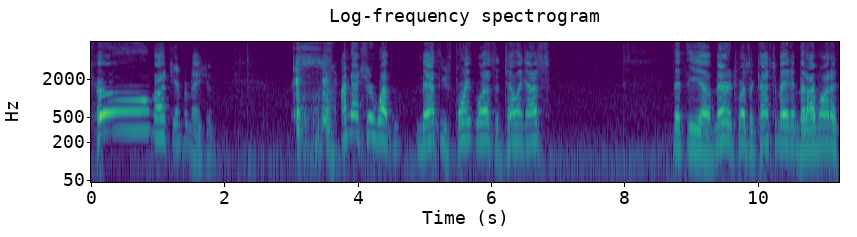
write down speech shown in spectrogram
Too much information. I'm not sure what Matthew's point was in telling us that the uh, marriage wasn't consummated, but I wanted,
